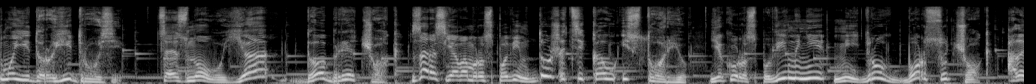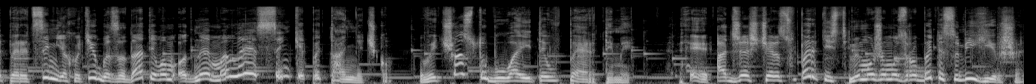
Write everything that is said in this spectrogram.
мої дорогі друзі! Це знову я, Добрячок. Зараз я вам розповім дуже цікаву історію, яку розповів мені мій друг Борсучок. Але перед цим я хотів би задати вам одне малесеньке питаннячко. Ви часто буваєте впертими? Адже ж через впертість ми можемо зробити собі гірше.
